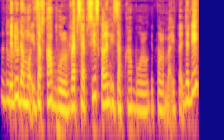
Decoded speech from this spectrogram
Aduh. Jadi udah mau ijab kabul, resepsi sekalian ijab kabul gitu loh Mbak Ita. Jadi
